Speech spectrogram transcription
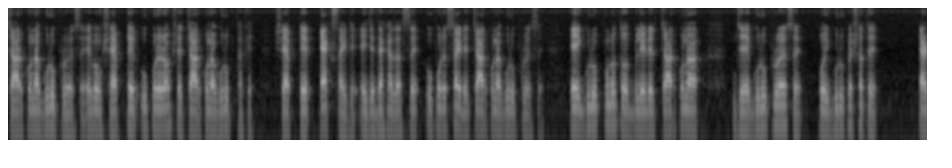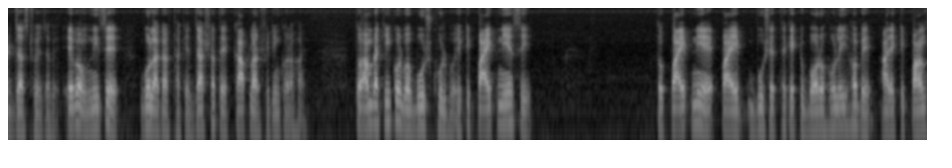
চার কোনা গ্রুপ রয়েছে এবং শ্যাফটের উপরের অংশে চার কোনা গ্রুপ থাকে। শ্যাফটের এক সাইডে, এই যে দেখা যাচ্ছে উপরের সাইডে চার কোনা গ্রুপ রয়েছে। এই গ্রুপ মূলত ব্লেডের চার কোনা যে গ্রুপ রয়েছে, ওই গ্রুপের সাথে অ্যাডজাস্ট হয়ে যাবে এবং নিচে গোলাকার থাকে, যার সাথে কাপলার ফিটিং করা হয়। তো আমরা কি করব? বুশ খুলব। একটি পাইপ নিয়েছি তো পাইপ নিয়ে, পাইপ বুশের থেকে একটু বড় হলেই হবে, আর একটি পাঞ্চ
